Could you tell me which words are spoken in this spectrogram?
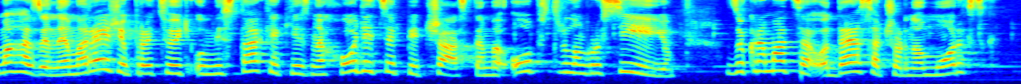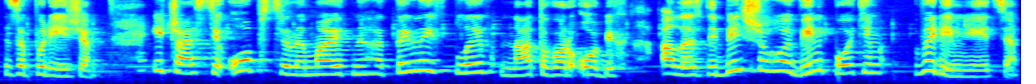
Магазини мережі працюють у містах, які знаходяться під частими обстрілом Росією. Зокрема, це Одеса, Чорноморськ, Запоріжжя. І часті обстріли мають негативний вплив на товарообіг, але здебільшого він потім вирівнюється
